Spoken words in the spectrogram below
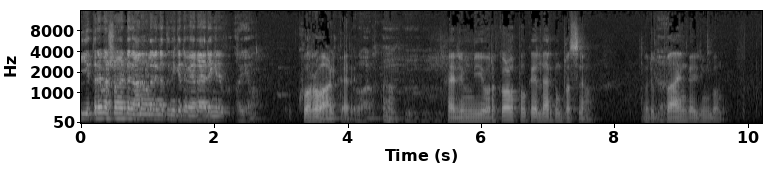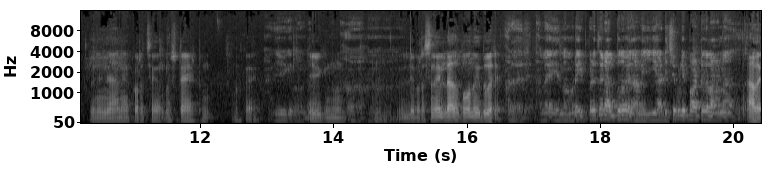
ഈ ഇത്രയും വർഷമായിട്ട് ഗാനമുള്ള രംഗത്ത് നിൽക്കുന്ന വേറെ ആരെങ്കിലും അറിയാമോ? കുറവ് ആൾക്കാർ കാര്യം ഈ ഉറക്കമുളപ്പൊക്കെ എല്ലാവർക്കും പ്രശ്നമാണ്. ഒരു പ്രായം കഴിയുമ്പം പിന്നെ ഞാൻ കുറച്ച് നിഷ്ഠയായിട്ടും ഒക്കെ ജീവിക്കുന്നുണ്ട്. വലിയ പ്രശ്നം ഇല്ലാതെ പോകുന്നു ഇതുവരെ. നമ്മുടെ ഇപ്പോഴത്തെ ഒരു അത്ഭുതം ഏതാണ് ഈ അടിച്ചുപൊളി പാട്ടുകളാണ് അതെ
